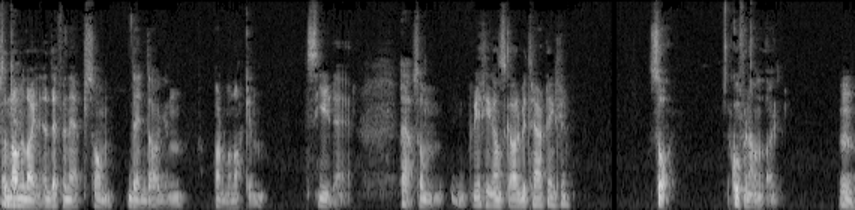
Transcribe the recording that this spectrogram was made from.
Så navnedagen er definert som den dagen almanakken sier det. Ja. Som virker ganske arbitrært, egentlig. Så hvorfor navnedag? Mm.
